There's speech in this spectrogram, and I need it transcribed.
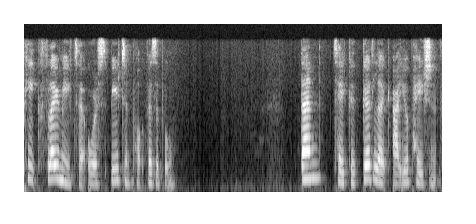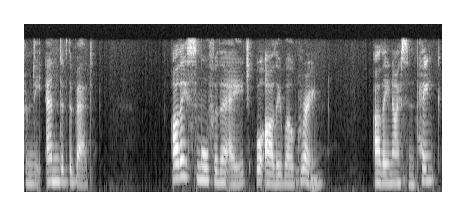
peak flow meter or a sputum pot visible? Then take a good look at your patient from the end of the bed are they small for their age or are they well grown? Are they nice and pink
